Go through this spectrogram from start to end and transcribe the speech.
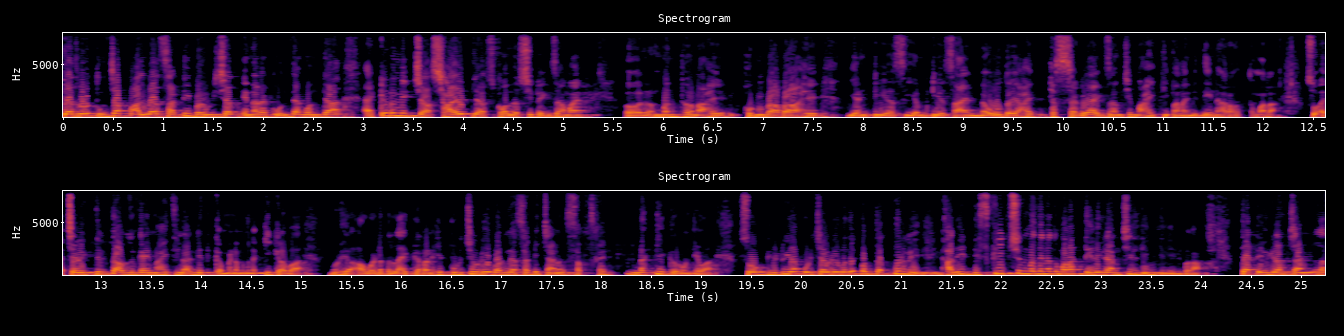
त्याचबरोबर तुमच्या पाल्यासाठी भविष्यात येणाऱ्या कोणत्या कोणत्या अकॅडमिकच्या शाळेतल्या स्कॉलरशिप एक्झाम आहे. मंथन आहे होमी बाबा आहे N T S M T S आहे नवोदय आहे ह्या सगळ्या एक्झामची माहिती पण आम्ही देणार आहोत तुम्हाला. सो याच्या व्यतिरिक्त अजून काही माहिती लागली तर कमेंटमध्ये नक्की कळवा. व्हिडिओ आवडला तर लाईक करा आणि हे पुढचे व्हिडिओ बघण्यासाठी चॅनल सबस्क्राईब नक्की करून ठेवा. सो भेटूया पुढच्या व्हिडिओमध्ये पण तत्पूर्वी खाली डिस्क्रिप्शनमध्ये ना तुम्हाला टेलिग्रामची लिंक दिली बघा. त्या टेलिग्राम चॅनलला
